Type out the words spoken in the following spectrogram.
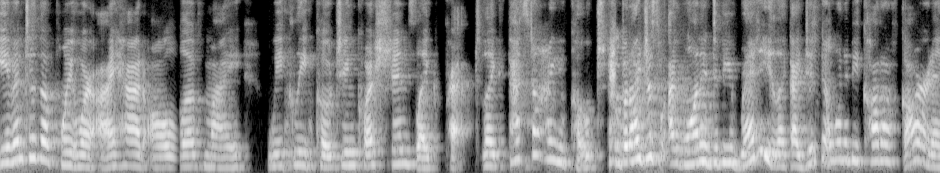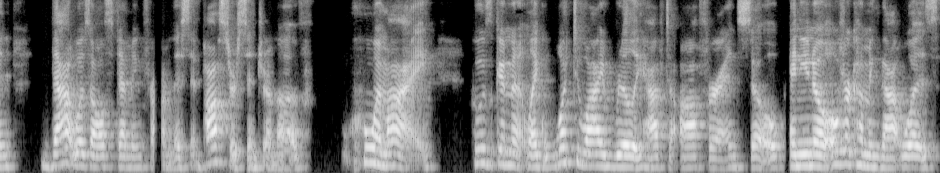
even to the point where I had all of my weekly coaching questions like prepped. Like that's not how you coach. But I just I wanted to be ready. Like I didn't want to be caught off guard and that was all stemming from this imposter syndrome of who am I? Who's gonna like what do I really have to offer? And so and you know overcoming that was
